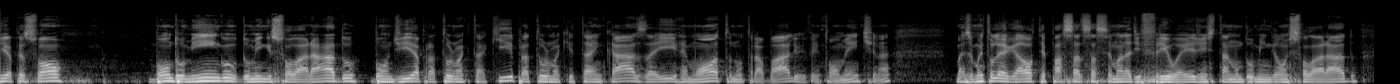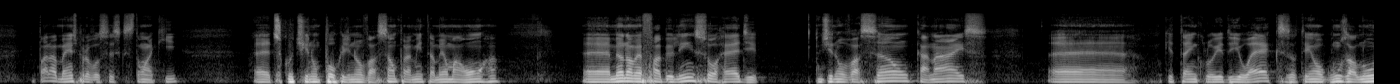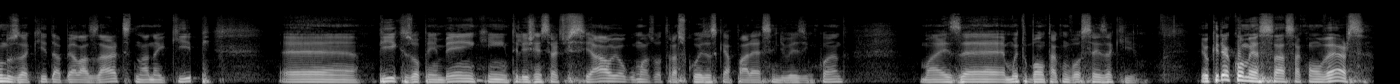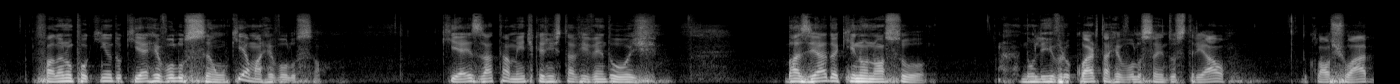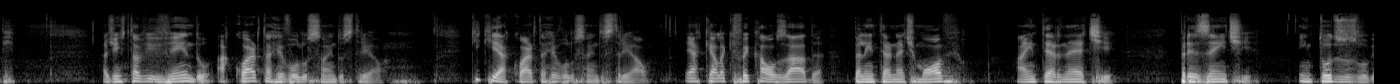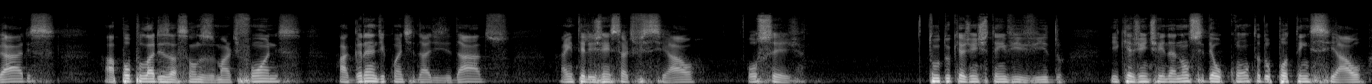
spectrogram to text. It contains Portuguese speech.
Dia, pessoal. Bom domingo, domingo ensolarado. Bom dia para a turma que está aqui, para a turma que está em casa, aí, remoto, no trabalho, eventualmente. Né? Mas é muito legal ter passado essa semana de frio aí. A gente está num domingão ensolarado. Parabéns para vocês que estão aqui é, discutindo um pouco de inovação. Para mim também é uma honra. É, meu nome é Fábio Lins, sou head de inovação, canais, é, que está incluído UX. Eu tenho alguns alunos aqui da Belas Artes na equipe. É, PIX, Open Banking, inteligência artificial e algumas outras coisas que aparecem de vez em quando. Mas é muito bom estar com vocês aqui. Eu queria começar essa conversa falando um pouquinho do que é revolução. O que é uma revolução? Que é exatamente o que a gente está vivendo hoje. Baseado aqui no nosso no livro Quarta Revolução Industrial, do Klaus Schwab, a gente está vivendo a quarta revolução industrial. O que é a quarta revolução industrial? É aquela que foi causada pela internet móvel, a internet presente em todos os lugares, a popularização dos smartphones, a grande quantidade de dados, a inteligência artificial, ou seja, tudo que a gente tem vivido e que a gente ainda não se deu conta do potencial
